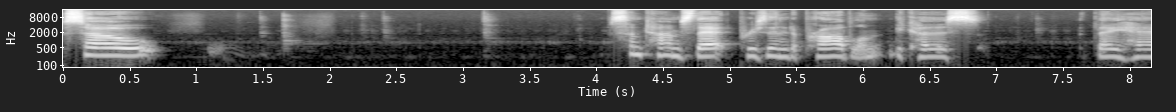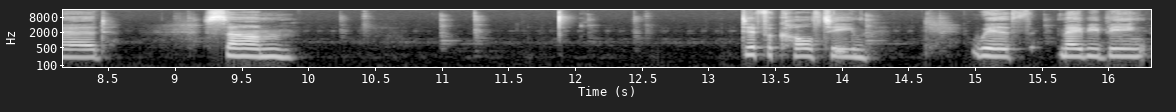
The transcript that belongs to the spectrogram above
so sometimes that presented a problem because they had some difficulty with maybe being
